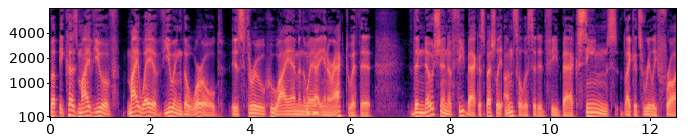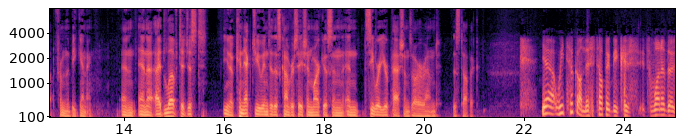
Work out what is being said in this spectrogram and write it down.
But because my view of my way of viewing the world is through who I am and the way mm-hmm. I interact with it, the notion of feedback, especially unsolicited feedback, seems like it's really fraught from the beginning. And and I'd love to just you know connect you into this conversation, Marcus, and and see where your passions are around this topic. Yeah, we took on this topic because it's one of those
